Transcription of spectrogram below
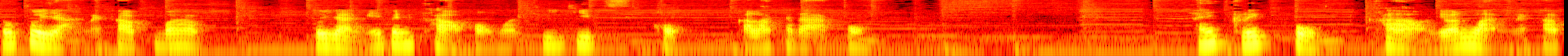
ยกตัวอย่างนะครับว่าตัวอย่างนี้เป็นข่าวของวันที่ 26 กรกฎาคม ให้คลิกปุ่มข่าวย้อนหลังนะครับ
